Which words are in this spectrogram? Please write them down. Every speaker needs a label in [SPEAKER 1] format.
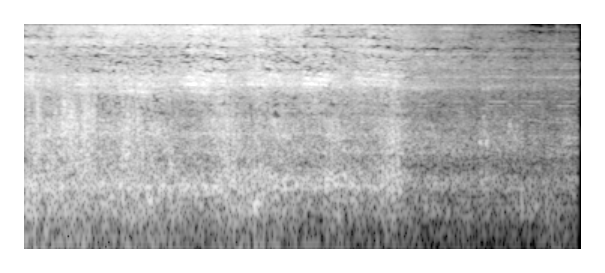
[SPEAKER 1] Yeah.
